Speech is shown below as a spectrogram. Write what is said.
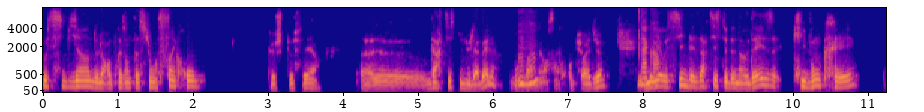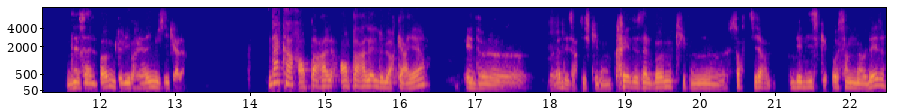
aussi bien de la représentation synchro que je peux faire euh, d'artistes du label, donc là mhm. on est en synchro pur et dur, mais il y a aussi des artistes de Nowadays qui vont créer des albums de librairie musicale. D'accord. En, en, parallèle de leur carrière et de des artistes qui vont créer des albums, qui vont euh, sortir des disques au sein de Nowadays,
